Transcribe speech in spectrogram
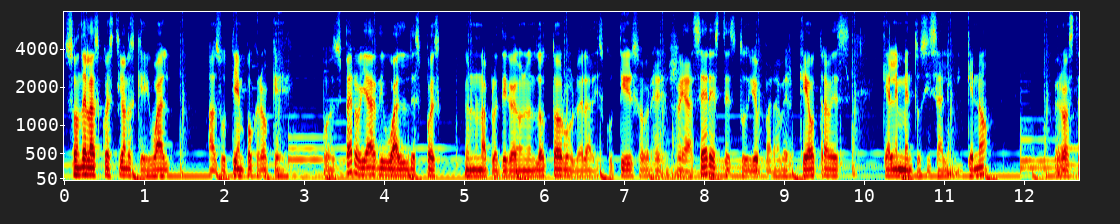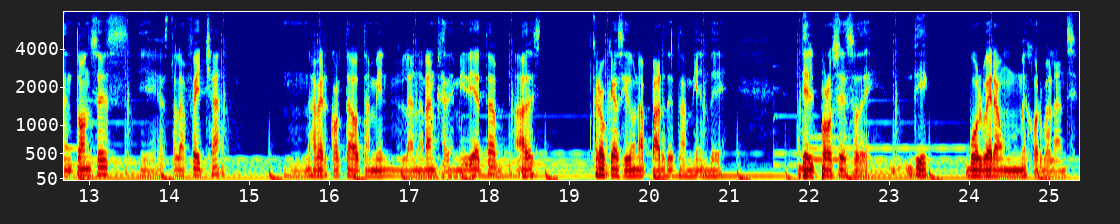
Son de las cuestiones que igual a su tiempo creo que, pues espero ya igual después en una plática con el doctor volver a discutir sobre rehacer este estudio para ver qué otra vez, qué alimentos sí salen y qué no. Pero hasta entonces, y hasta la fecha, haber cortado también la naranja de mi dieta, creo que ha sido una parte también de, del proceso de, de volver a un mejor balance.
